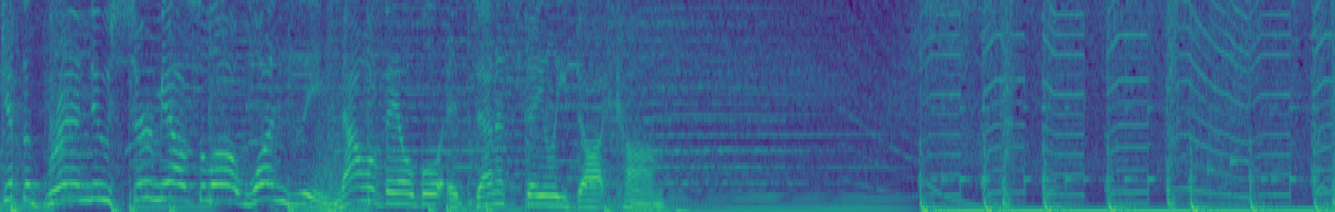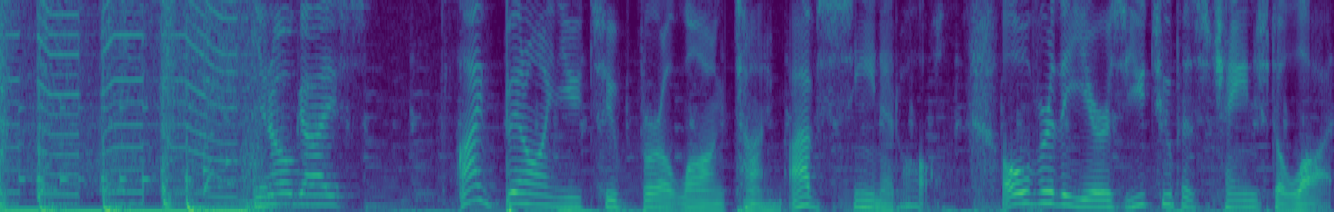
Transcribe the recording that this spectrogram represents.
Get the brand new Sir Meowsalot onesie, now available at DenisDaily.com. You know, guys, I've been on YouTube for a long time. I've seen it all. Over the years, YouTube has changed a lot.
